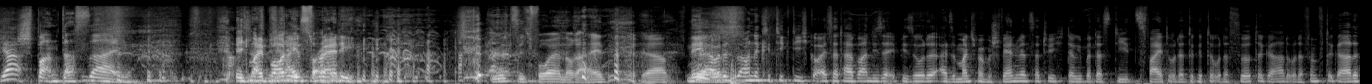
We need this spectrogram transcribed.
Ja, Spannt das Seil. Ich my body is ready. Fühlt sich vorher noch ein. Ja. Nee, aber das ist auch eine Kritik, die ich geäußert habe an dieser Episode. Also manchmal beschweren wir uns natürlich darüber, dass die zweite oder dritte oder vierte Garde oder fünfte Garde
